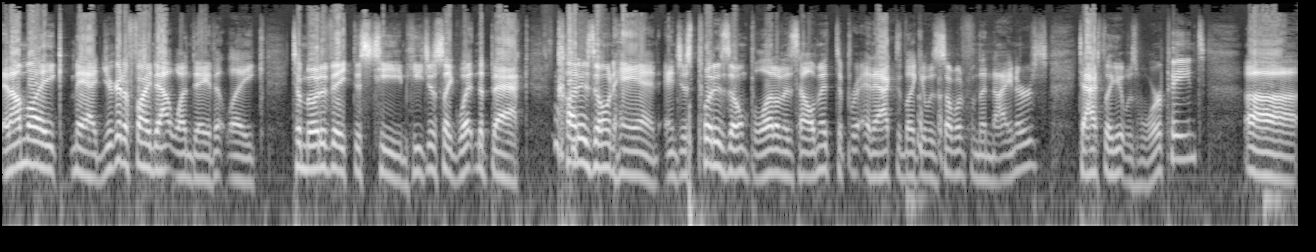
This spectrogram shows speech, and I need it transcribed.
and I'm like, man, you're gonna find out one day that like to motivate this team, he just like went in the back, cut his own hand, and just put his own blood on his helmet to and acted like it was someone from the Niners to act like it was war paint. Uh,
